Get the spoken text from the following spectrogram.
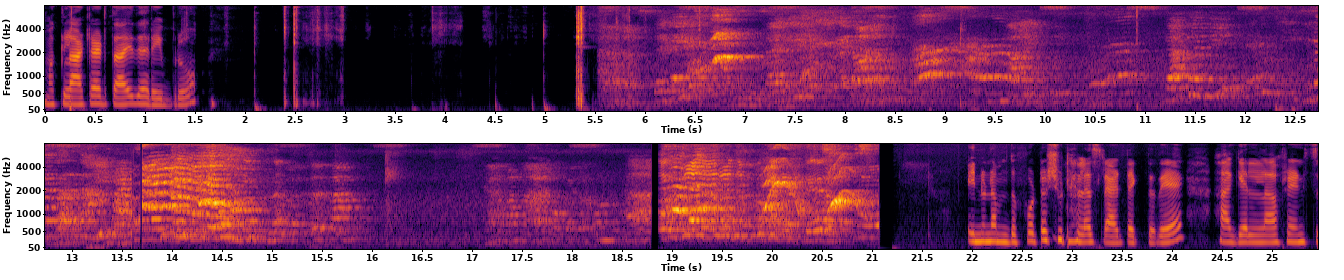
ಮಕ್ಕಳು ಆಟ ಆಡ್ತಾ ಇದ್ದಾರೆ ಇಬ್ಬರು ಇನ್ನು ನಮ್ಮದು ಫೋಟೋಶೂಟ್ ಎಲ್ಲ ಸ್ಟಾರ್ಟ್ ಆಗ್ತದೆ. ಹಾಗೆಲ್ಲ ಫ್ರೆಂಡ್ಸ್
